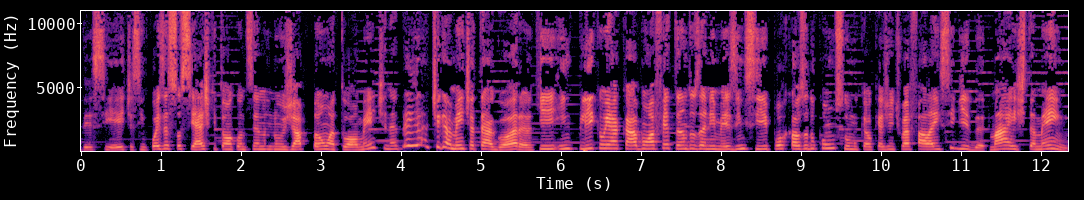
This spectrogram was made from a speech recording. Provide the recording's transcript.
desse ete, assim, coisas sociais que estão acontecendo no Japão atualmente, né? Desde antigamente até agora, que implicam e acabam afetando os animes em si por causa do consumo, que é o que a gente vai falar em seguida. Mas também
